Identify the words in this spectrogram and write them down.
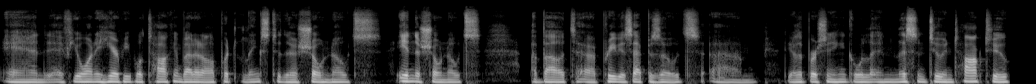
And if you want to hear people talking about it, I'll put links to the show notes in the show notes about uh, previous episodes. Um, the other person you can go and listen to and talk to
